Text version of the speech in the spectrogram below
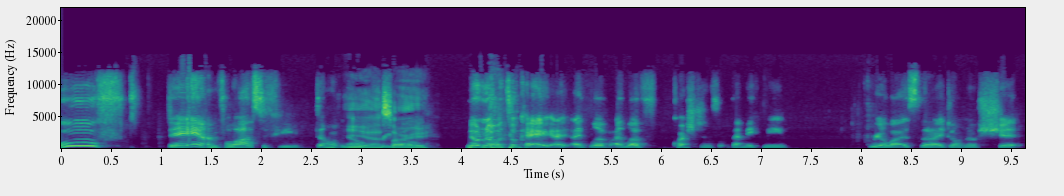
Oof, damn philosophy. Don't know. yeah, will. sorry. No, no, it's okay. I, I love I love questions that make me realize that I don't know shit.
